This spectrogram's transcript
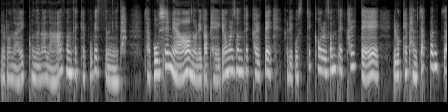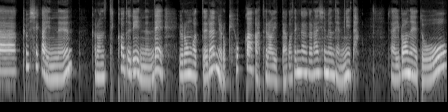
이런 아이콘을 하나 선택해 보겠습니다. 자, 보시면 우리가 배경을 선택할 때 그리고 스티커를 선택할 때 이렇게 반짝반짝 표시가 있는 그런 스티커들이 있는데 이런 것들은 이렇게 효과가 들어있다고 생각을 하시면 됩니다. 자, 이번에도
